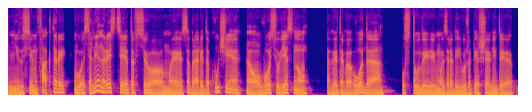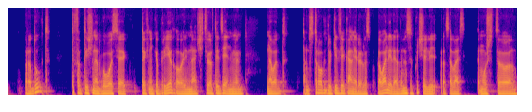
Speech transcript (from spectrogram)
не зусім фактары Вось але нарэшце это все мы сабралі да кучы вось увесну гэтага года у студыі мы зрабілі ўжо першае відэа прадукт фактычна адбылося тэхніка прыехала і на четверты дзень мы нават там строк толькі две камеры распакавалі адразу пачалі працаваць Таму что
